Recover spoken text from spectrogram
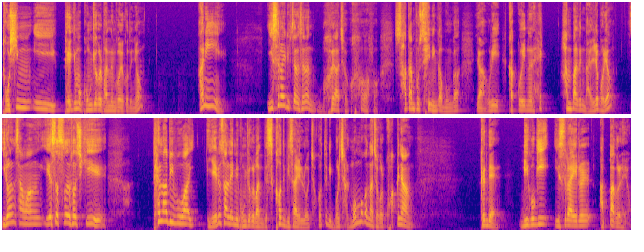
도심이 대규모 공격을 받는 거였거든요. 아니, 이스라엘 입장에서는 뭐야 저거 사담 후세인인가 뭔가 야 우리 갖고 있는 핵 한 발은 날려버려 이런 상황이었었어요, 솔직히. 텔라비브와 예루살렘이 공격을 받는데 스커드 미사일로 저것들이 뭘 잘못 먹었나 저걸 확 그냥. 근데 미국이 이스라엘을 압박을 해요.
